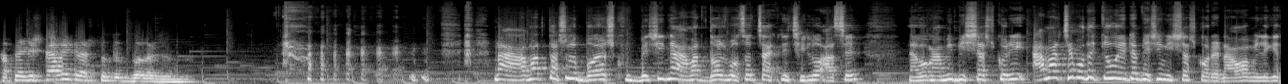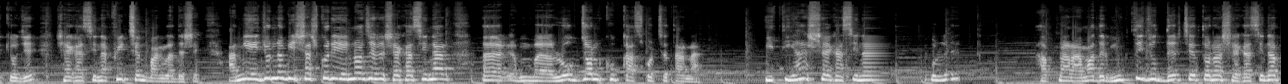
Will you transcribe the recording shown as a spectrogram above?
আপনাকে সাবেক রাষ্ট্রদূত বলার জন্য। না আমার তো আসলে বয়স খুব বেশি না আমার দশ বছর চাকরি ছিল আছে। এবং আমি বিশ্বাস করি, আমার চেয়ে বোধহয় কেউ এটা বেশি বিশ্বাস করে না, আওয়ামী লীগের কেউ যে শেখ হাসিনা ফিরছেন বাংলাদেশে। আমি এই জন্য বিশ্বাস করি এই নয় যে শেখ হাসিনার লোকজন খুব কাজ করছে তা না। ইতিহাস শেখ হাসিনা বলে আপনার আমাদের মুক্তিযুদ্ধের চেতনা শেখ হাসিনার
